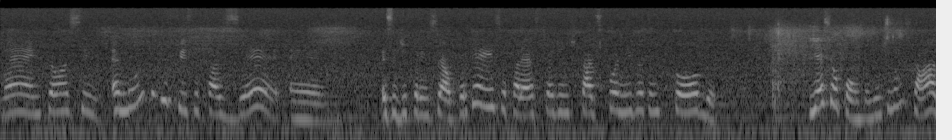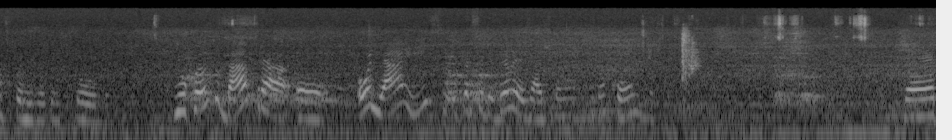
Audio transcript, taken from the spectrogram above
né? Então assim é muito difícil fazer é, esse diferencial, porque é isso, parece que a gente está disponível o tempo todo. E esse é o ponto, a gente não está disponível o tempo todo. E o quanto dá para é, olhar isso e perceber, beleza, acho que eu não dou conta. Né?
